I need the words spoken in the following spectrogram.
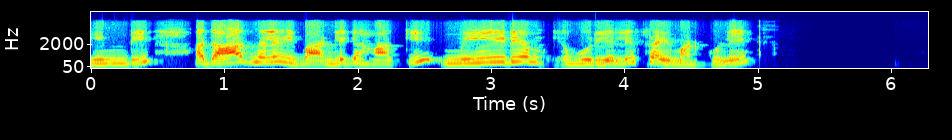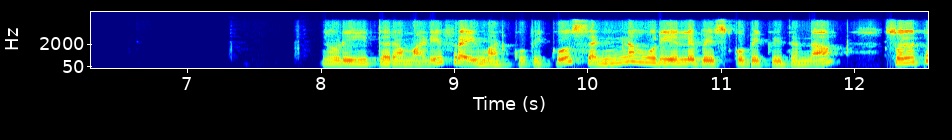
ಹಿಂಡಿ ಅದಾದ್ಮೇಲೆ ಈ ಬಾಣ್ಲಿಗೆ ಹಾಕಿ ಮೀಡಿಯಂ ಹುರಿಯಲ್ಲಿ ಫ್ರೈ ಮಾಡ್ಕೊಳ್ಳಿ. ನೋಡಿ, ಈ ತರ ಮಾಡಿ ಫ್ರೈ ಮಾಡ್ಕೋಬೇಕು. ಸಣ್ಣ ಹುರಿಯಲ್ಲೇ ಬೇಯಿಸ್ಕೋಬೇಕು ಇದನ್ನ. ಸ್ವಲ್ಪ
